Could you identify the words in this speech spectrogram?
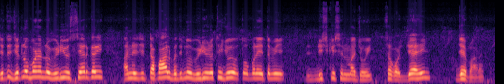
જેથી જેટલો બને એટલો વીડિયો શેર કરી અને જે ટપાલ પદ્ધતિનો વીડિયો નથી જોયો, તો પણ એ તમે ડિસ્ક્રિપ્શનમાં જોઈ શકો. જય હિન્દ, જય ભારત.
